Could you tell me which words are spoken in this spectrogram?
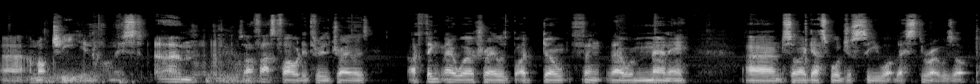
Uh, I'm not cheating, honest. Um, so I fast forwarded through the trailers. I think there were trailers, but I don't think there were many. Um, so I guess we'll just see what this throws up.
